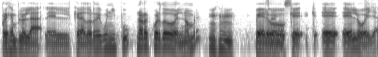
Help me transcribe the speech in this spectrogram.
por ejemplo, el creador de Winnie Pooh, no recuerdo el nombre, pero que, e, él o ella,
